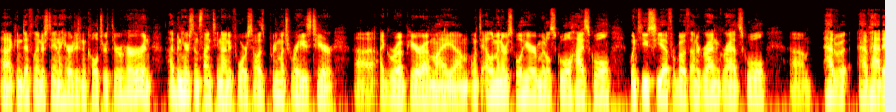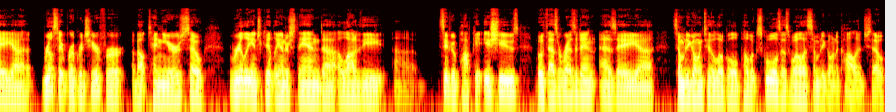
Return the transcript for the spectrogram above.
Uh, I can definitely understand the heritage and culture through her, and I've been here since 1994, so I was pretty much raised here. Uh, I grew up here. My um, I went to elementary school here, middle school, high school. Went to UCF for both undergrad and grad school. Um, had a, have had a uh, real estate brokerage here for about 10 years, so really intricately understand uh, a lot of the uh, city of Apopka issues, both as a resident, as a uh, somebody going to the local public schools, as well as somebody going to college. So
